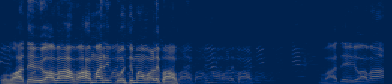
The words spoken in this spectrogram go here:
વાહ દેવી વાહ વાહ વાહ મારી ગોજમાં વાળે બાપ વાહ દેવી વાહ વાહ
